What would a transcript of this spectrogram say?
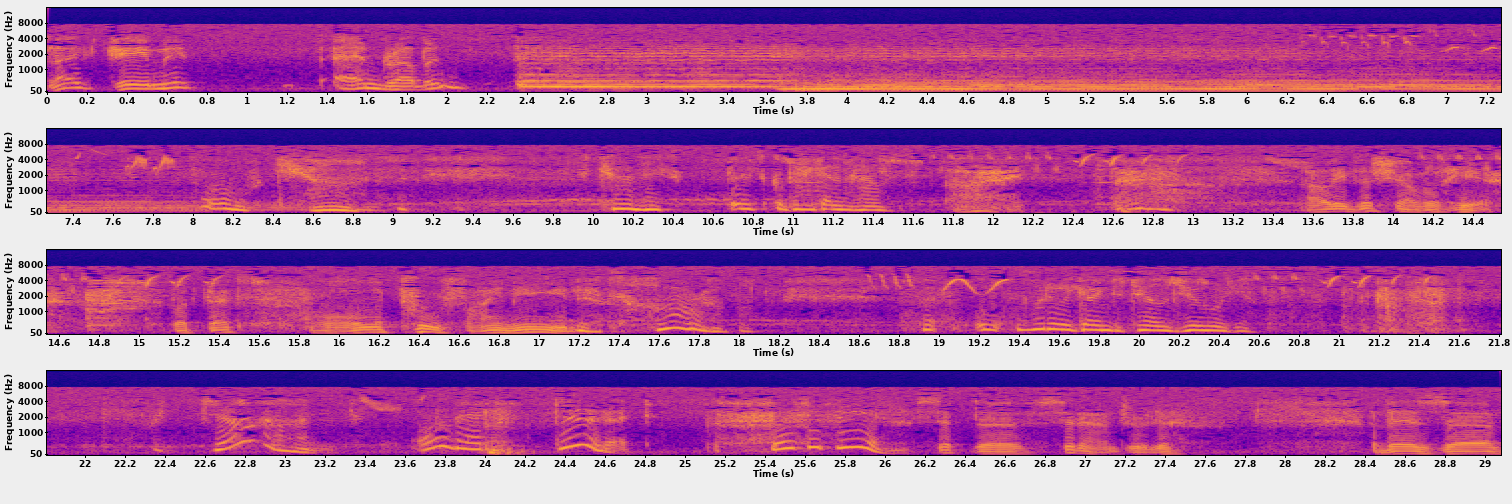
like Jamie and Robin. Oh, John. John, let's, let's go back in the house. All right. I'll leave the shovel here. But that's all the proof I need. It's horrible. But what are we going to tell Julia? John, all that dirt. Where's it been? Sit, uh, sit down, Julia. There's, uh,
